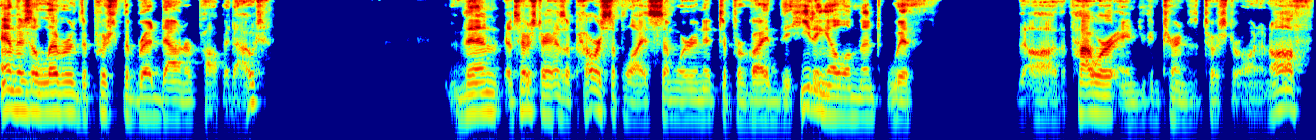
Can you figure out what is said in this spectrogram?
And there's a lever to push the bread down or pop it out. Then a toaster has a power supply somewhere in it to provide the heating element with the, uh, the power, and you can turn the toaster on and off.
